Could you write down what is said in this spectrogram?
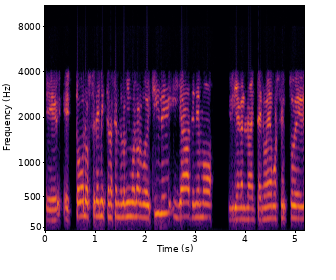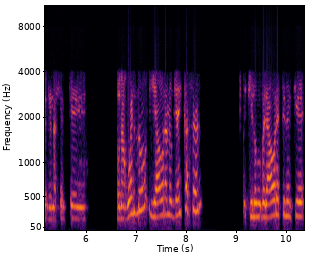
eh, eh, todos los CEREMI están haciendo lo mismo a lo largo de Chile y ya tenemos, diría que el 99% de, de la gente con acuerdo y ahora lo que hay que hacer es que los operadores tienen que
